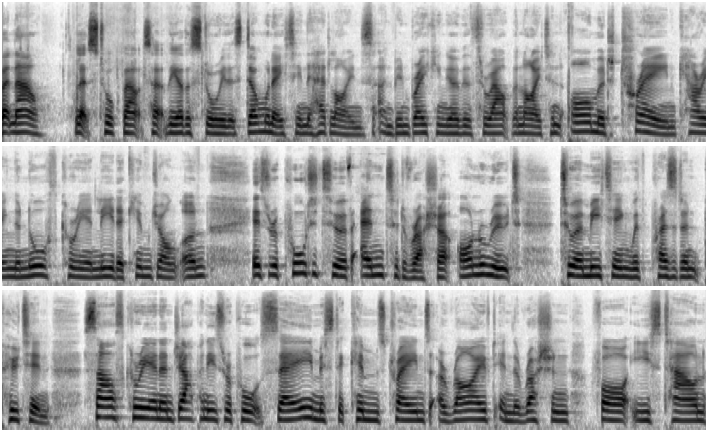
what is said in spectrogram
But now, Let's talk about uh, the other story that's dominating the headlines and been breaking over throughout the night. An armoured train carrying the North Korean leader Kim Jong un is reported to have entered Russia en route to a meeting with President Putin. South Korean and Japanese reports say Mr. Kim's trains arrived in the Russian Far East town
